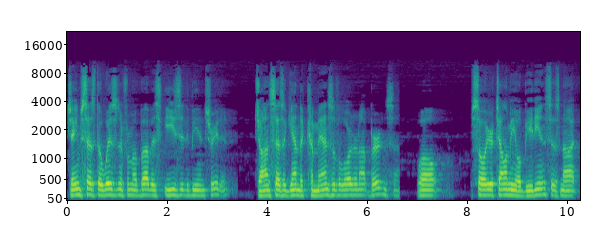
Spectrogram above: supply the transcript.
James says the wisdom from above is easy to be entreated. John says again, the commands of the Lord are not burdensome. Well, so you're telling me obedience is not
